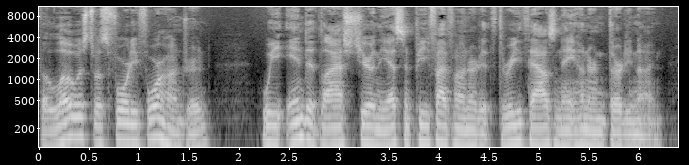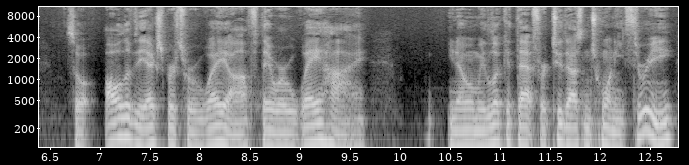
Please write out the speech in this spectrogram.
The lowest was 4,400. We ended last year in the S&P 500 at 3,839. So all of the experts were way off. They were way high. You know, when we look at that for 2023,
